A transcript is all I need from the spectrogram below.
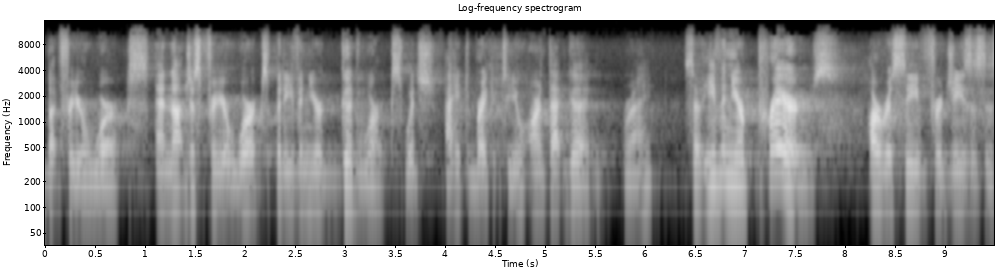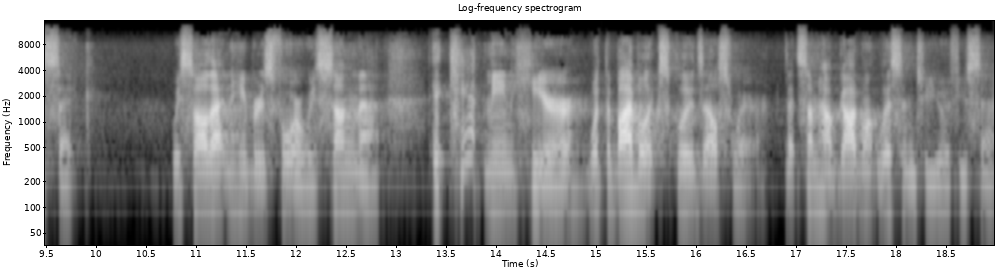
but for your works. And not just for your works, but even your good works, which I hate to break it to you, aren't that good, right? So even your prayers are received for Jesus' sake. We saw that in Hebrews 4. We sung that. It can't mean here what the Bible excludes elsewhere, that somehow God won't listen to you if you sin.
